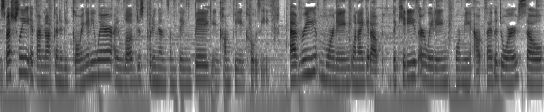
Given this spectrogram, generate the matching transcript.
especially if I'm not going to be going anywhere. I love just putting on something big and comfy and cozy. Every morning when I get up, the kitties are waiting for me outside the door, so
